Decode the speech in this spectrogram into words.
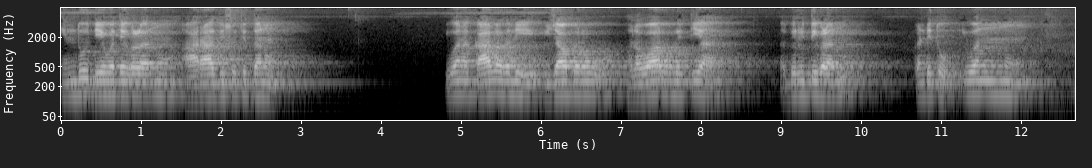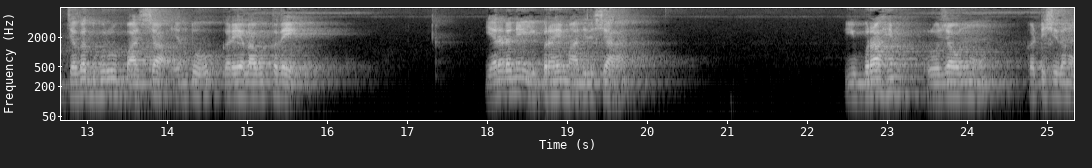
ಹಿಂದೂ ದೇವತೆಗಳನ್ನು ಆರಾಧಿಸುತ್ತಿದ್ದನು. ಇವನ ಕಾಲದಲ್ಲಿ ಬಿಜಾಪುರವು ಹಲವಾರು ರೀತಿಯ ಅಭಿವೃದ್ಧಿಗಳನ್ನು ಕಂಡಿತು. ಇವನನ್ನು ಜಗದ್ಗುರು ಬಾದ್ಶಾ ಎಂದು ಕರೆಯಲಾಗುತ್ತದೆ. ಎರಡನೇ ಇಬ್ರಾಹಿಂ ಆದಿಲ್ ಶಾ ಇಬ್ರಾಹಿಂ ರೋಜಾವನ್ನು ಕಟ್ಟಿಸಿದನು.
